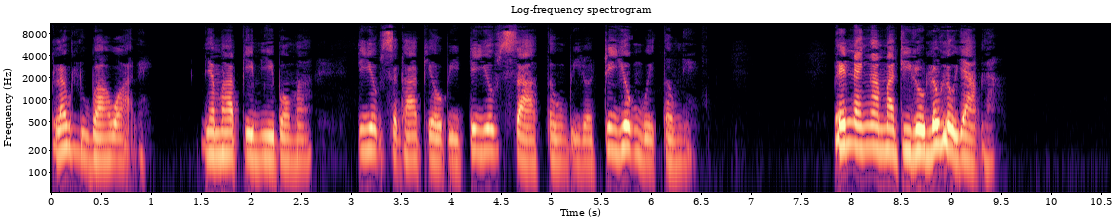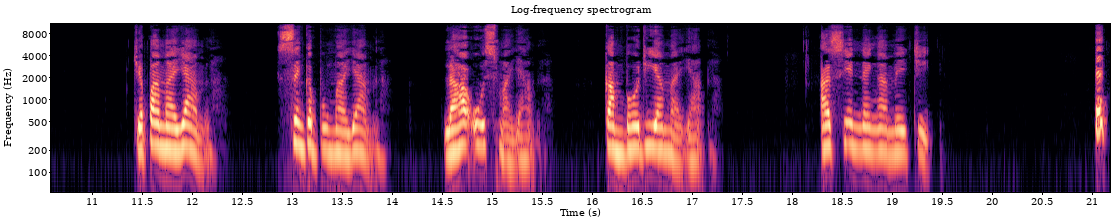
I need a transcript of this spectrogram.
ဘလောက်လူပါဝါလဲမြန်မာပြည်မြေပေါ်မှာတရုတ်စကားပြောပြီးတရုတ်စာသုံးပြီးတော့တရုတ်ငွေသုံးတယ်ဘယ်နိုင်ငံမှာဒီလိုလုပ်လို့ရမလားဂျပန်မှာရမလားစင်ကာပူမှာရမလားလာအိုမှာရမလားကမ္ဘောဒီးယားမှာရမလားအာဆီယံနိုင်ငံမေးကြည့်တက်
